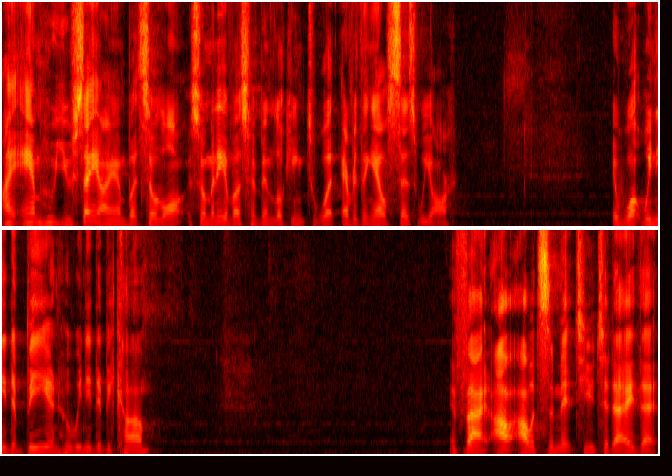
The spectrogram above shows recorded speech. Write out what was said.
I am who you say I am, but so long, so many of us have been looking to what everything else says we are, and what we need to be and who we need to become. In fact, I, I would submit to you today that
